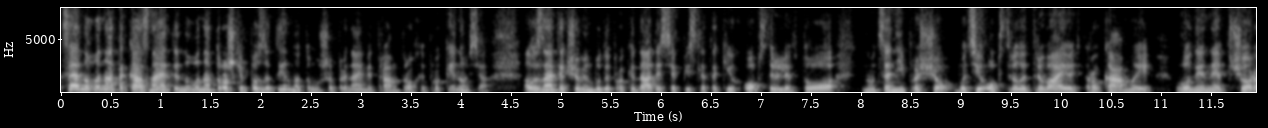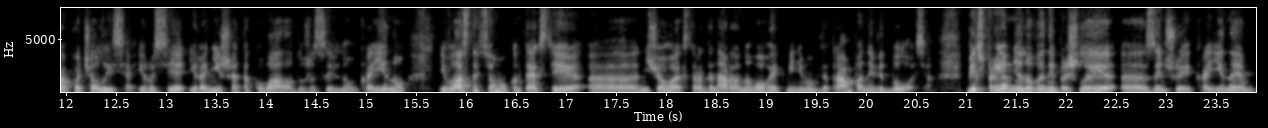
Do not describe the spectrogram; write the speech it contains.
це новина така, знаєте, ну вона трошки позитивна, тому що принаймні Трамп трохи прокинувся. Але знаєте, якщо він буде прокидатися після таких обстрілів, то ну це ні про що, бо ці обстріли тривають роками. Вони не вчора почалися, і Росія і раніше атакувала дуже сильно Україну. І власне в цьому контексті е, нічого екстраординарно нового, як мінімум, для Трампа не відбулося. Більш приємні новини прийшли е, з іншої країни,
